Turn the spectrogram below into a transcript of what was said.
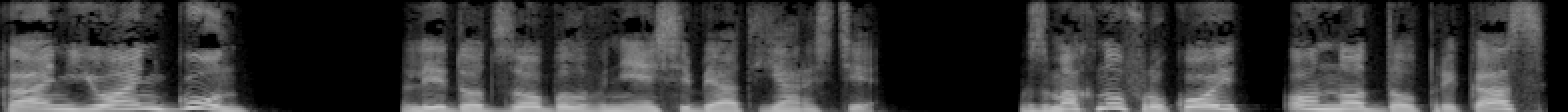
Хань-Юань-Гун». Ли Додзо был вне себя от ярости. Взмахнув рукой, он отдал приказ,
